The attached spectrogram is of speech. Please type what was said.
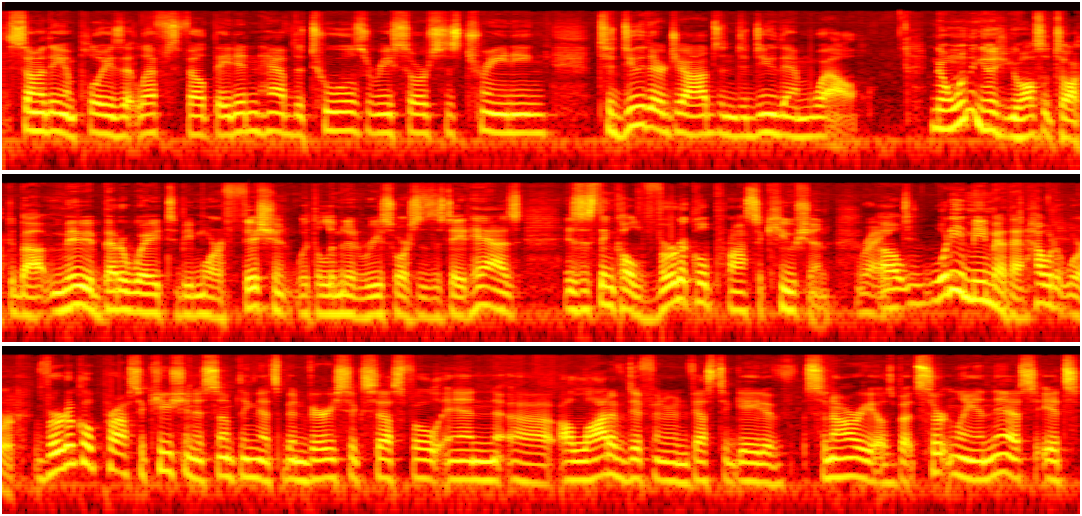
Some of the employees that left felt they didn't have the tools, resources, training to do their jobs and to do them well. Now, one thing you also talked about, maybe a better way to be more efficient with the limited resources the state has, is this thing called vertical prosecution. Right. Uh, what do you mean by that? How would it work? Vertical prosecution is something that's been very successful in uh, a lot of different investigative scenarios, but certainly in this, it's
